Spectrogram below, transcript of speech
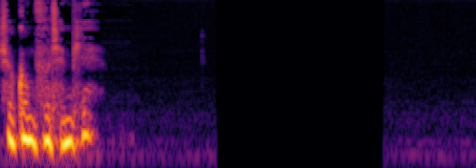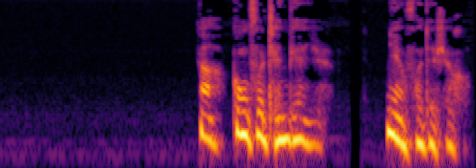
是功夫成片。啊，功夫成片是念佛的时候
